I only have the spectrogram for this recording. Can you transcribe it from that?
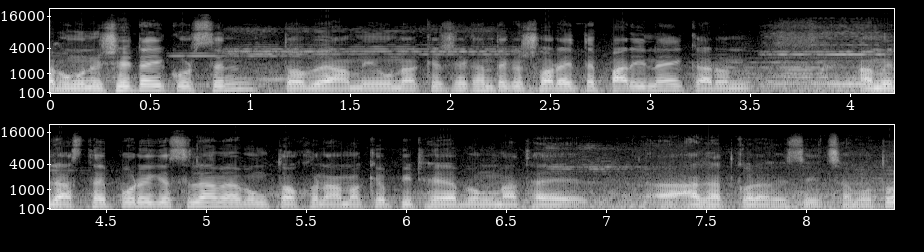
এবং উনি সেটাই করছেন, তবে আমি ওনাকে সেখান থেকে সরাইতে পারি নাই, কারণ আমি রাস্তায় পড়ে গেছিলাম এবং তখন আমাকে পিঠে এবং মাথায় আঘাত করা হয়েছে ইচ্ছা মতো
